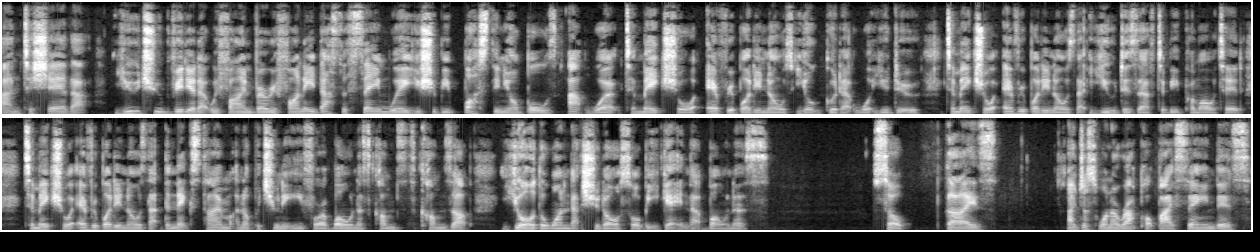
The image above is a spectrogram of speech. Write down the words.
and to share that YouTube video that we find very funny, that's the same way you should be busting your balls at work to make sure everybody knows you're good at what you do, to make sure everybody knows that you deserve to be promoted, to make sure everybody knows that the next time an opportunity for a bonus comes comes up, you're the one that should also be getting that bonus. So, guys, I just want to wrap up by saying this.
